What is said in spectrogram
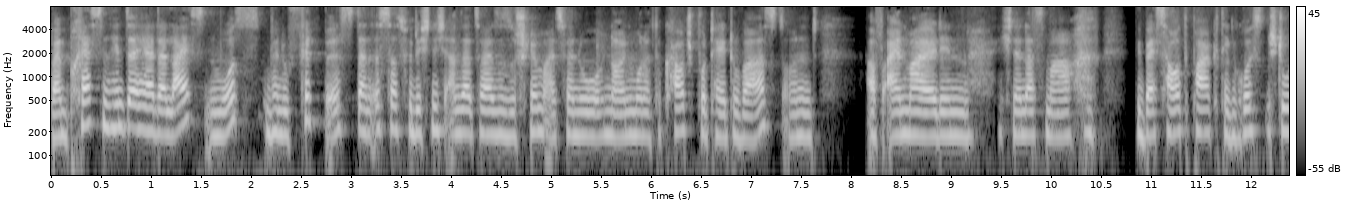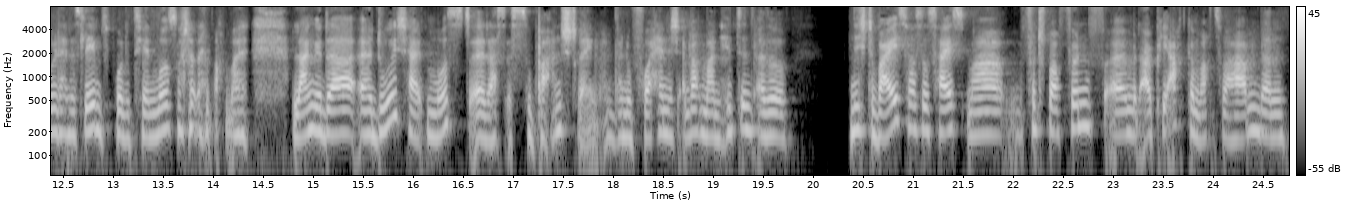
beim Pressen hinterher da leisten musst, wenn du fit bist, dann ist das für dich nicht ansatzweise so schlimm, als wenn du neun Monate Couch Potato warst und auf einmal den, ich nenne das mal, wie bei South Park den größten Stuhl deines Lebens produzieren musst und dann einfach mal lange da äh, durchhalten musst, äh, das ist super anstrengend. Und wenn du vorher nicht einfach mal einen Hit, in, also nicht weißt, was es heißt, mal 5x5 äh, mit RP8 gemacht zu haben, dann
